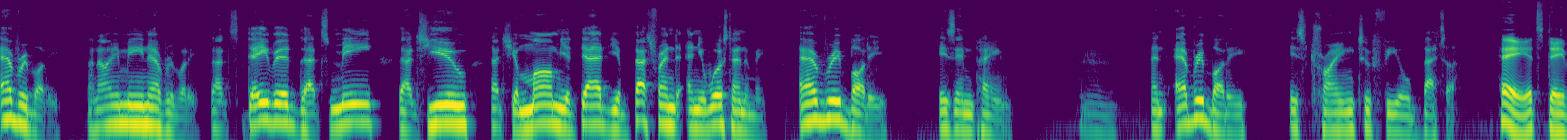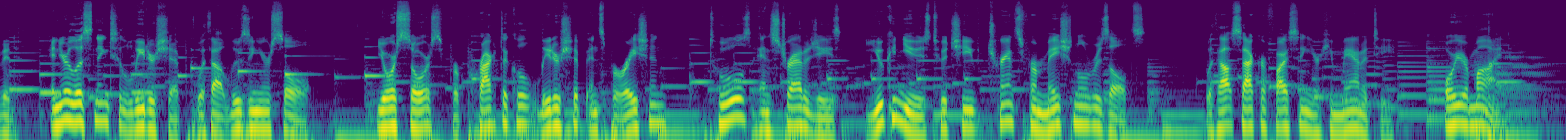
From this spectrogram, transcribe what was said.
Everybody, and I mean everybody. That's David, that's me, that's you, that's your mom, your dad, your best friend, and your worst enemy. Everybody is in pain. Hmm. And everybody is trying to feel better. Hey, it's David, and you're listening to Leadership Without Losing Your Soul, your source for practical leadership inspiration, tools, and strategies you can use to achieve transformational results without sacrificing your humanity or your mind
